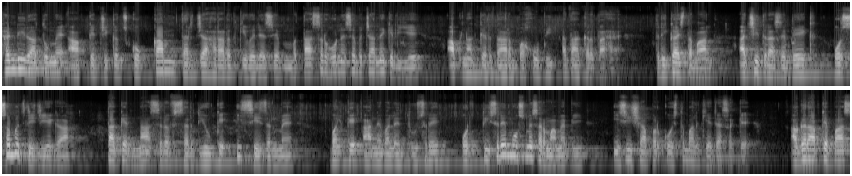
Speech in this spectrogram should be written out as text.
ठंडी रातों में आपके चिकन्स को कम दर्जा हरारत की वजह से मुतासर होने से बचाने के लिए अपना किरदार बखूबी अदा करता है। तरीका इस्तेमाल अच्छी तरह से देख और समझ लीजिएगा, ताकि ना सिर्फ़ सर्दियों के इस सीज़न में बल्कि आने वाले दूसरे और तीसरे मौसम सरमा में भी इसी शापर को इस्तेमाल किया जा सके। अगर आपके पास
